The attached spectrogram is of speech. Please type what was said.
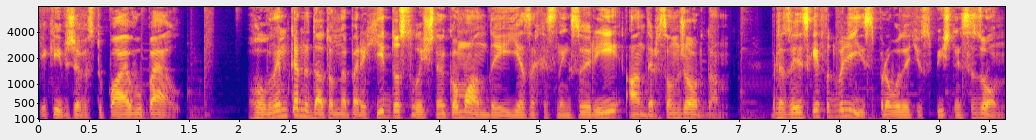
який вже виступає в УПЛ. Головним кандидатом на перехід до столичної команди є захисник зорі Андерсон Джордан. Бразильський футболіст проводить успішний сезон.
